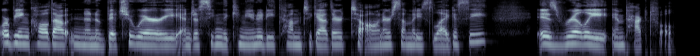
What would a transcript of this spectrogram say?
or being called out in an obituary and just seeing the community come together to honor somebody's legacy is really impactful.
